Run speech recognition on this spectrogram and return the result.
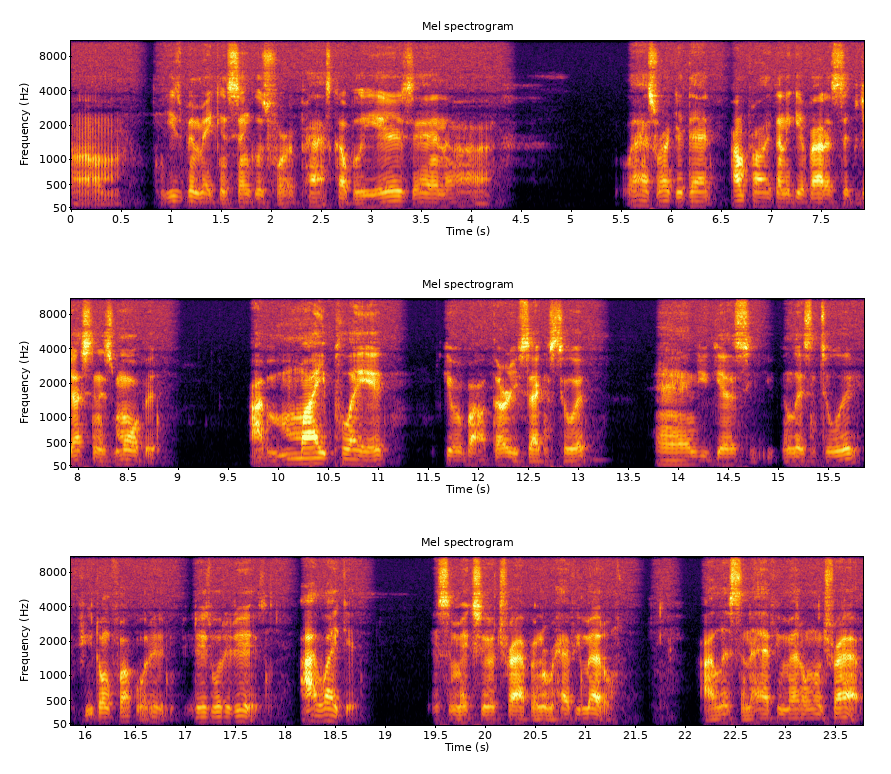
Um, he's been making singles for the past couple of years, and uh, last record that I'm probably gonna give out a suggestion is Morbid. I might play it, give about 30 seconds to it, and you guess you can listen to it. If you don't fuck with it, it is what it is. I like it. It's a mixture of trap and heavy metal. I listen to heavy metal and trap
